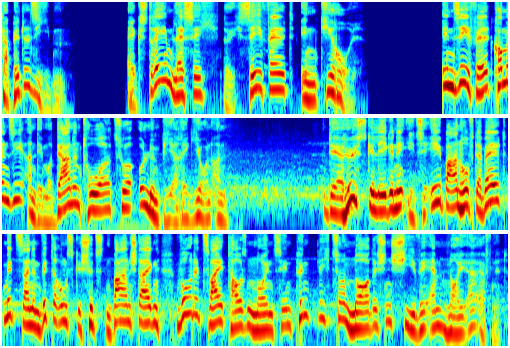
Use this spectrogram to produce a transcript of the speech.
Kapitel 7 Extrem lässig durch Seefeld in Tirol. In Seefeld kommen Sie an dem modernen Tor zur Olympiaregion an. Der höchstgelegene ICE-Bahnhof der Welt mit seinem witterungsgeschützten Bahnsteigen wurde 2019 pünktlich zur nordischen Ski-WM neu eröffnet.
